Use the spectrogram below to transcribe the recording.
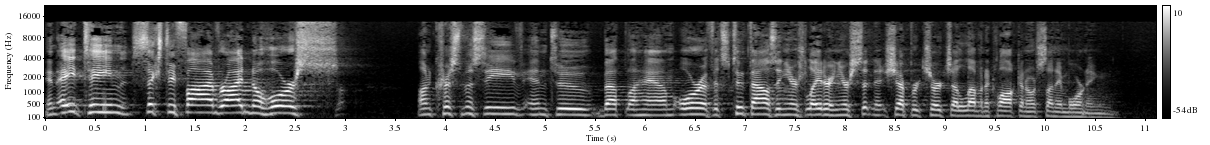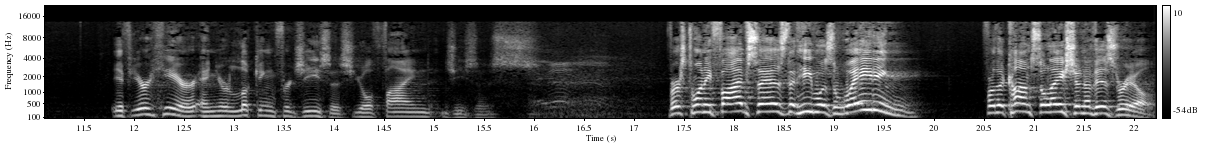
in 1865 riding a horse on Christmas Eve into Bethlehem, or if it's 2,000 years later and you're sitting at Shepherd Church at 11 o'clock on a Sunday morning. If you're here and you're looking for Jesus, you'll find Jesus. Verse 25 says that he was waiting for the consolation of Israel.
